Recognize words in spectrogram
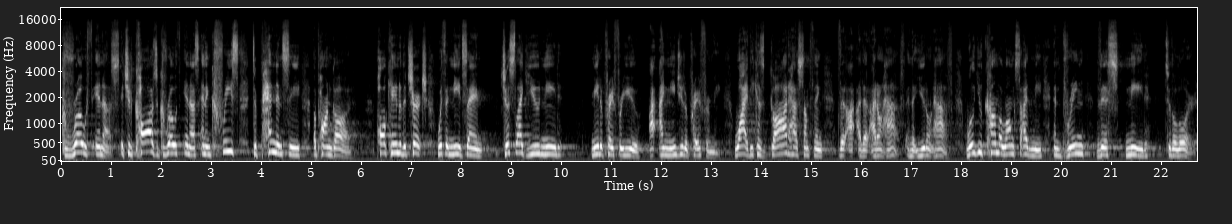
growth in us. It should cause growth in us and increase dependency upon God. Paul came to the church with a need, saying, just like you need me to pray for you, I, I need you to pray for me. Why? Because God has something that I, that I don't have and that you don't have. Will you come alongside me and bring this need to the Lord?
